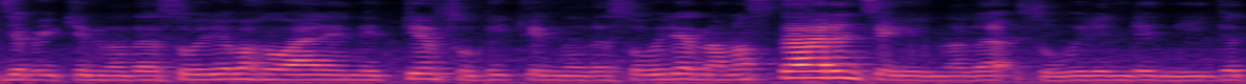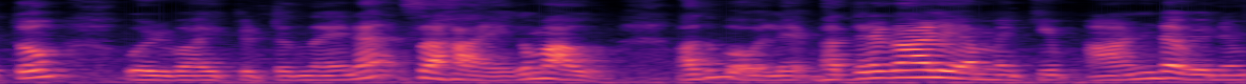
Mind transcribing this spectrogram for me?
ജപിക്കുന്നത് സൂര്യഭഗവാനെ നിത്യം സ്തുതിക്കുന്നത് സൂര്യ നമസ്കാരം ചെയ്യുന്നത് സൂര്യന്റെ നീചത്വം ഒഴിവായി കിട്ടുന്നതിന് സഹായകമാകും അതുപോലെ ഭദ്രകാളി അമ്മയ്ക്കും ആണ്ടവനും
